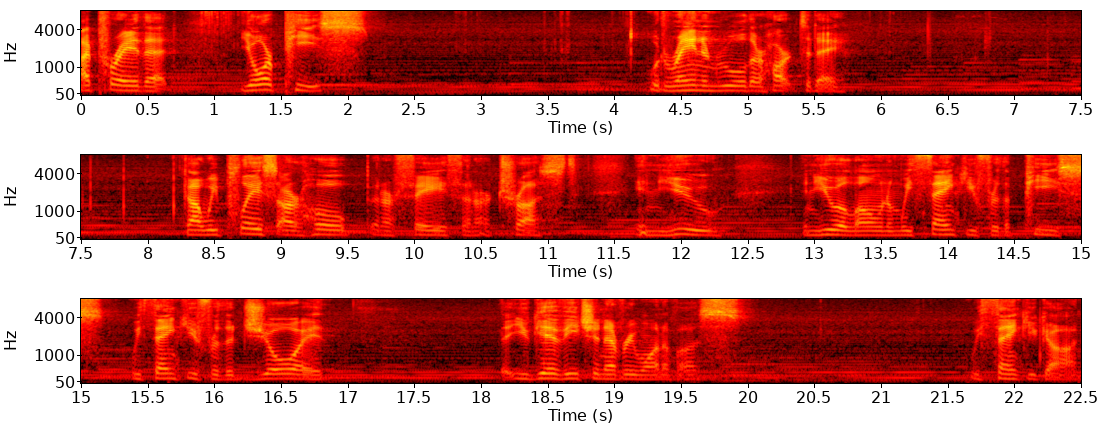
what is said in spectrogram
I pray that your peace would reign and rule their heart today. God, we place our hope and our faith and our trust in you and you alone, and we thank you for the peace. We thank you for the joy that you give each and every one of us. We thank you, God.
